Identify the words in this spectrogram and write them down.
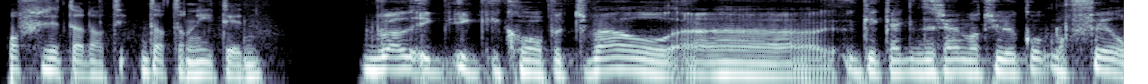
Of zit er dat, dat er niet in? Wel, ik, ik, ik hoop het wel. Uh, kijk, er zijn natuurlijk ook nog veel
